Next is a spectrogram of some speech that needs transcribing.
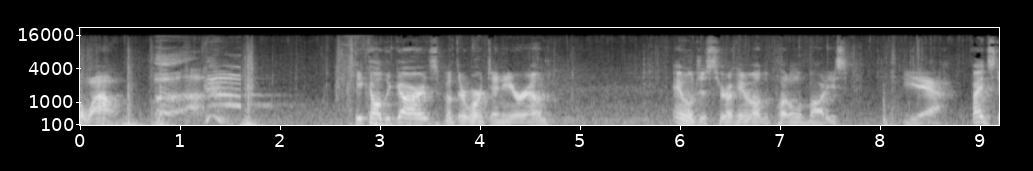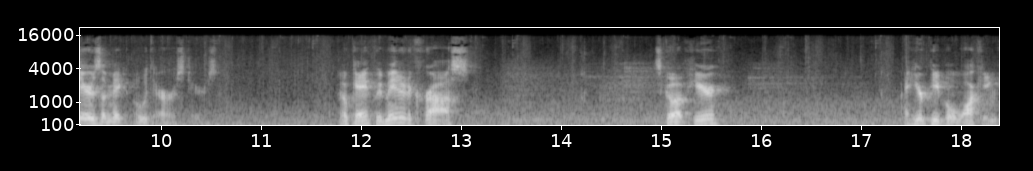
Oh wow. He called the guards, but there weren't any around. And we'll just throw him on the puddle of bodies. Yeah. If I had stairs, I'd make... Oh, there are stairs. Okay, we made it across. Let's go up here. I hear people walking.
